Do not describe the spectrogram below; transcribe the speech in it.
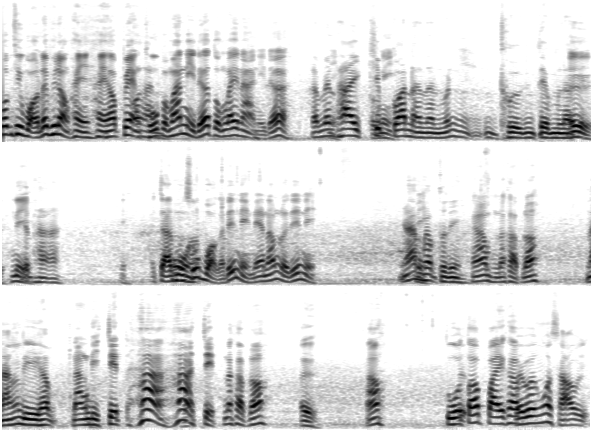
ผมที่บอกเด้อพี่น้องให้ให้เอาแป้งถูประมาณนี้เด้อตรงไรหน้านี่เด้อคันเป็นไทยคลิปตรงนี้ก้อนอันนั้นมันถึงเต็มแล้วเออนี่เจ็ดหานี่อาจารย์โอ้มุงสู้บอกกันดินี่แนะนำเลยดินี่งามครับตัวนี้งามนะครับเนาะหนังดีครับนางดีเจ็ดห้าห้าเจ็ดนะครับเนาะเออเอาตัวต่อไปครับไปเบิ่งว่าสาวอีก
